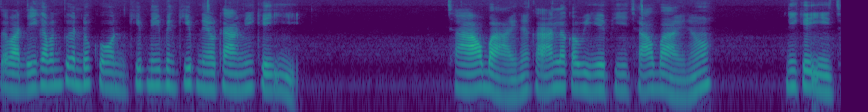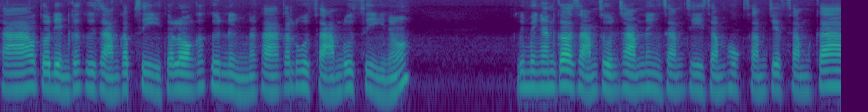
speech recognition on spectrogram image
สวัสดีค่ะเพื่อนๆทุกคน คลิปนี้เป็นคลิปแนวทางนิเกอีเช้าบ่ายนะคะ แล้วก็ VAP เช้าบ่ายเนาะนิเกอีเช้าตัวเด่นก็คือสามกับสี่ตัวรองก็คือหนึ่งนะคะ ก็รูดสามรูดสี่เนาะหรือไม่งั้นก็สามศูนย์สามหนึ่งสามสี่สามหกสามเจ็ดสามเก้า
